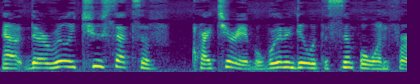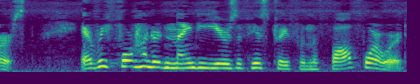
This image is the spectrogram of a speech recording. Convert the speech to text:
Now, there are really two sets of criteria, but we're going to deal with the simple one first. Every 490 years of history from the fall forward,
